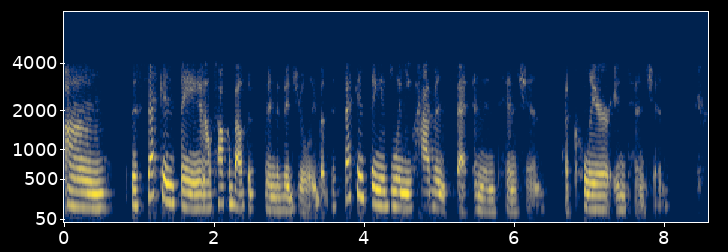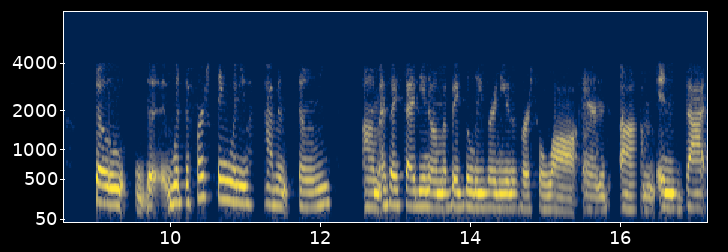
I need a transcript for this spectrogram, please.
Um, the second thing, and I'll talk about them individually, but the second thing is when you haven't set an intention a clear intention. So the, with the first thing when you haven't sown, um, as I said, you know, I'm a big believer in universal law, and um, in that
